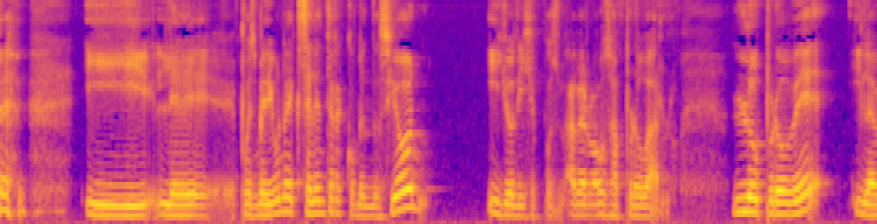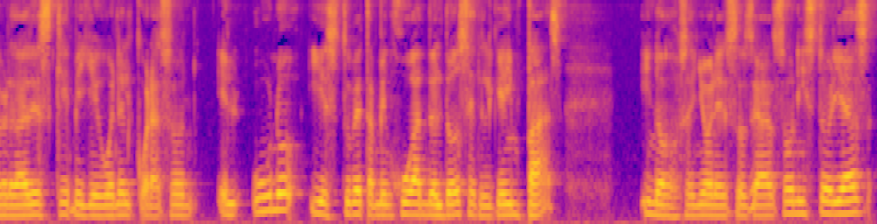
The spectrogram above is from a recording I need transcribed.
y le, pues me dio una excelente recomendación. Y yo dije, pues, a ver, vamos a probarlo. Lo probé y la verdad es que me llegó en el corazón el 1 y estuve también jugando el 2 en el Game Pass. Y no, señores, o sea, son historias,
